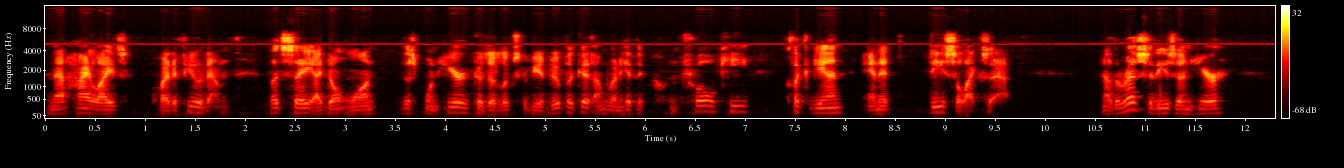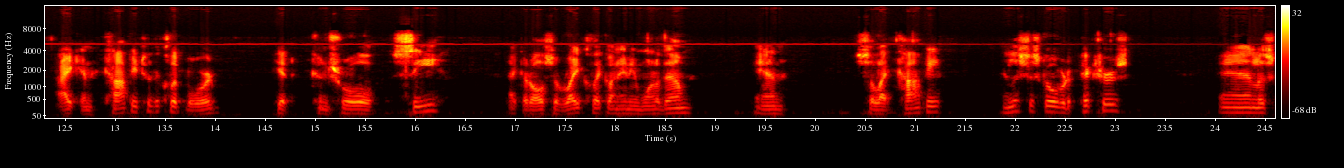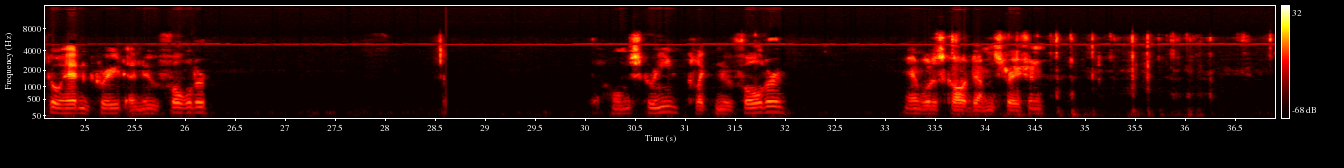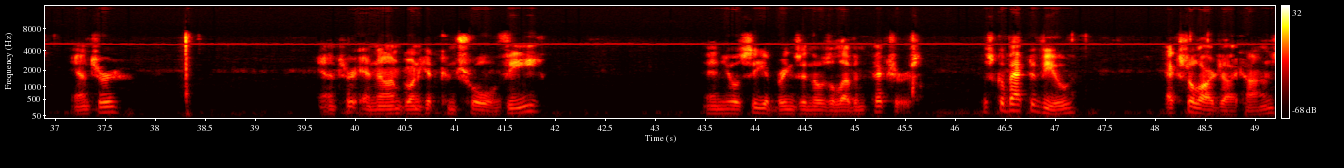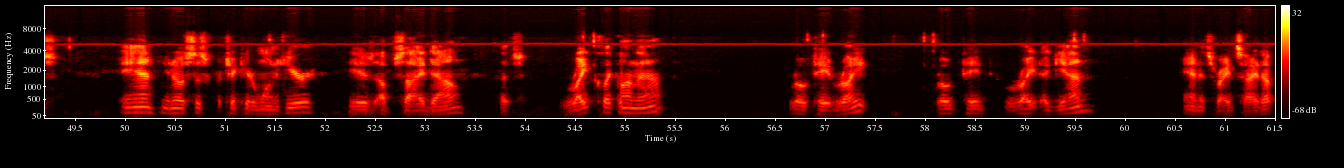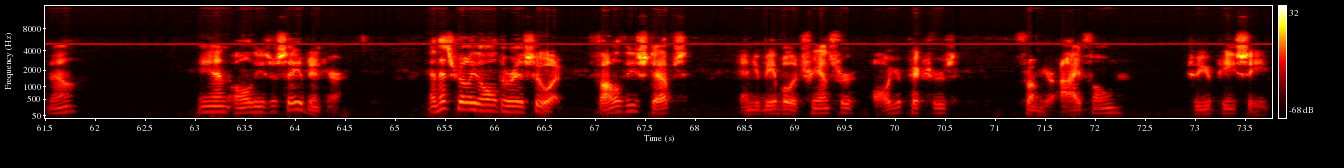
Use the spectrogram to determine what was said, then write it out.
And that highlights quite a few of them. Let's say I don't want this one here because it looks to be a duplicate. I'm going to hit the control key, click again, and it deselects that. Now the rest of these in here I can copy to the clipboard, hit Control C. I could also right click on any one of them and select copy. And let's just go over to pictures and let's go ahead and create a new folder. The home screen, click new folder and we'll just call it demonstration. Enter. Enter and now I'm going to hit Control V and you'll see it brings in those 11 pictures. Let's go back to view, extra large icons, and you notice this particular one here is upside down. Let's right click on that, rotate right, rotate right again, and it's right side up now. And all these are saved in here. And that's really all there is to it. Follow these steps and you'll be able to transfer all your pictures from your iPhone to your PC.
